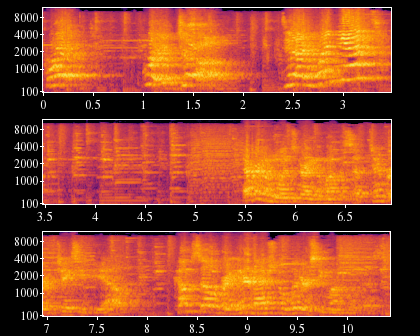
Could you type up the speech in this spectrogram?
Correct! Great job! Did I win yet? Everyone wins during the month of September at JCPL. Come celebrate International Literacy Month with us.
